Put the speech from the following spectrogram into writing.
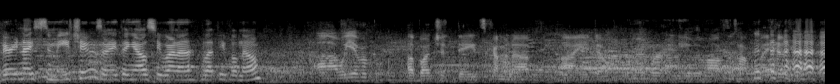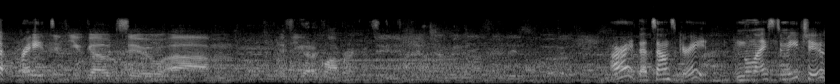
Very nice to meet you. Is there anything else you want to let people know? Uh, we have a, a bunch of dates coming up. I don't remember any of them off the top of my head. Right. If you go to um, if you go to Glob Records, you out. All right, that sounds great. Well, nice to meet you.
